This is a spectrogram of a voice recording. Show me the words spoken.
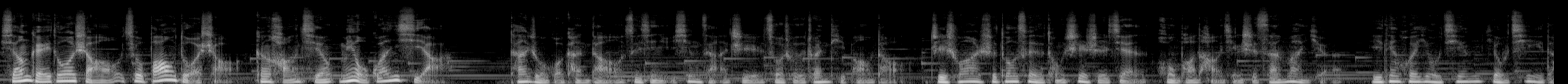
想给多少就包多少，跟行情没有关系啊。”她如果看到最近女性杂志做出的专题报道，指出二十多岁的同事之间红包的行情是三万元，一定会又惊又气的。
